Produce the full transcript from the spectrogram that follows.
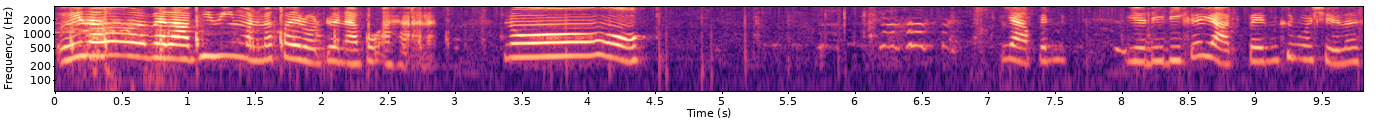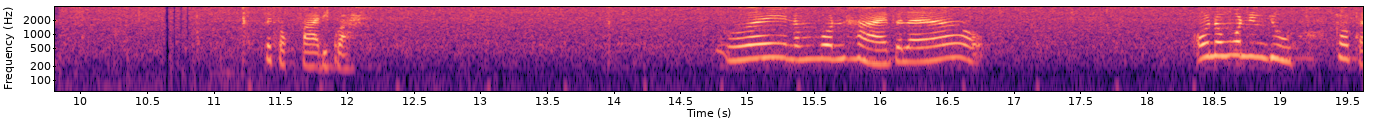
เอ้ยแล้วเวลาพี่วิ่งมันไม่ค่อยลดด้วยนะพวกอาหารอะโน อยากเป็นอยู่ดีๆก็อยากเป็นขึ้นมาเฉยเลย ไปตกปลาดีกว่าเฮ้ยน้ำวนหายไปแล้ว โอ้น้ำวนยังอยู่ก็ไป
